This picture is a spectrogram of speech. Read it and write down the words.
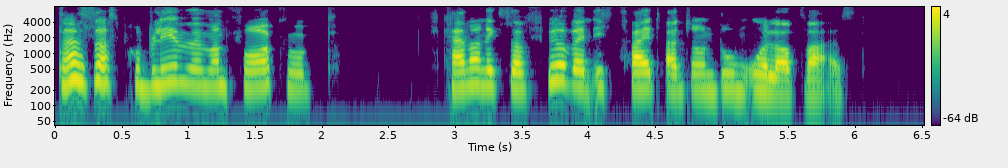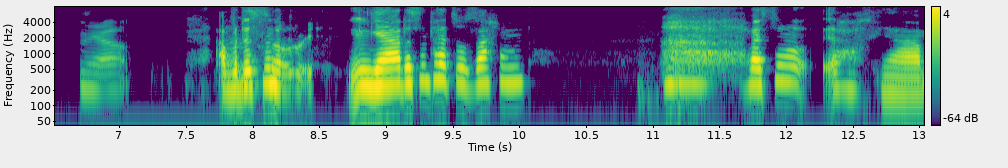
Das ist das Problem, wenn man vorguckt. Ich kann doch nichts dafür, wenn ich Zeit hatte und du im Urlaub warst. Ja. Aber das sind, Sorry. ja, das sind halt so Sachen, weißt du, ach ja,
